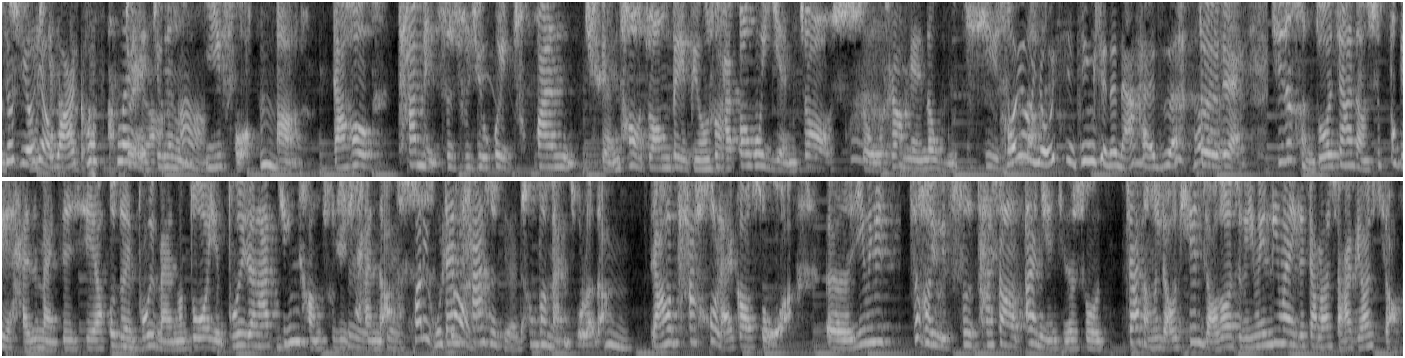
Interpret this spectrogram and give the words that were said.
就是有点玩 cosplay 对，就那种衣服啊。然后他每次出去会穿全套装备，比如说还包括眼罩、手上面的武器什么的。好有游戏精神的男孩子。对对对，其实很多家长是不给孩子买这些，或者也不会买那么多，也不会让他经常出去穿的。花里胡哨。但他是充分满足了的。嗯。然后他后来告诉我，呃，因为正好有一次他上二年级的时候，家长们聊天聊到这个，因为另外一个家长小孩比较小，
